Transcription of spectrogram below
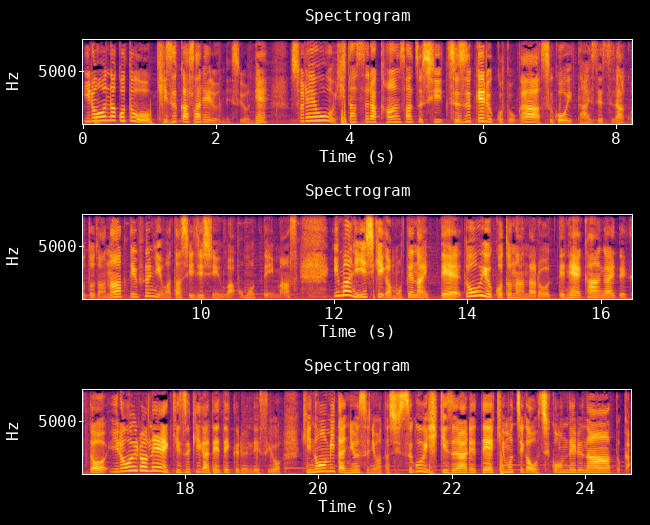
いろんなことを気づかされるんですよね。それをひたすら観察し続けることがすごい大切なことだなっていうふうに私自身は思っています。今に意識が持てないってどういうことなんだろうってね考えていくといろいろね気づきが出てくるんですよ。昨日見たニュースに私すごい引きずられて気持ちが落ち込んでるなとか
